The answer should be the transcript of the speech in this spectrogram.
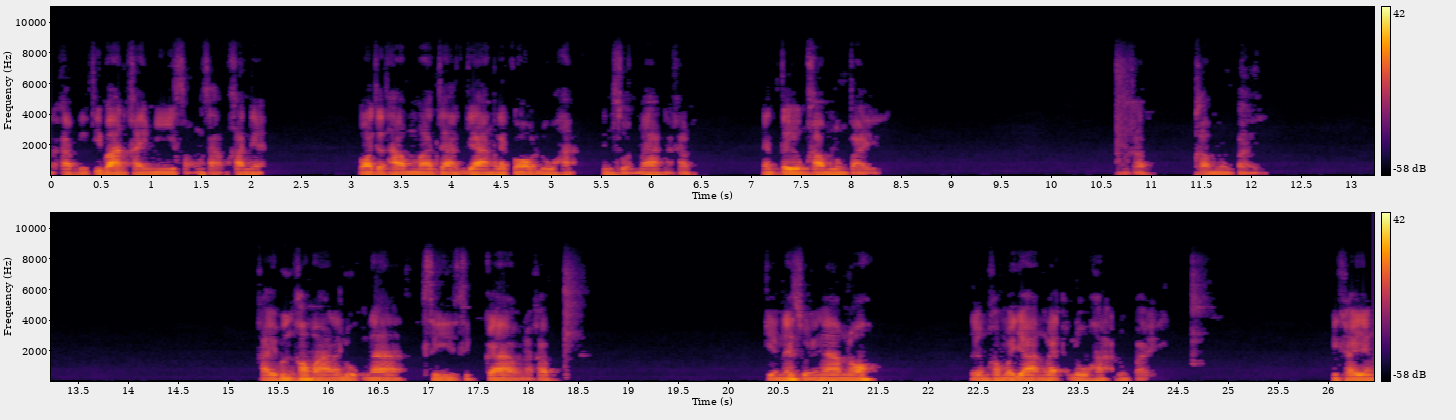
นะครับ หรือที่บ้านใครมีสองสามคันเนี่ย ก็จะทำมาจากยางและก็โลหะเป็นส่วนมากนะครับงั้นเติมคำลงไป นะครับคำลงไป ใครเพิ่งเข้ามานะลูกหน้าสี่สิบเก้านะครับ เขียนให้สวยงามเนาะเติมคำว่ายางและโลหะลงไป มีใครยัง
